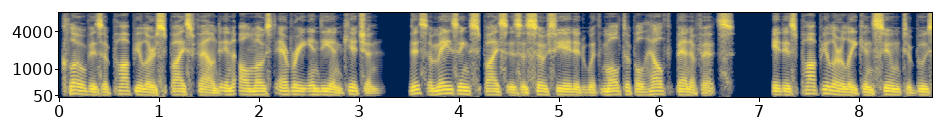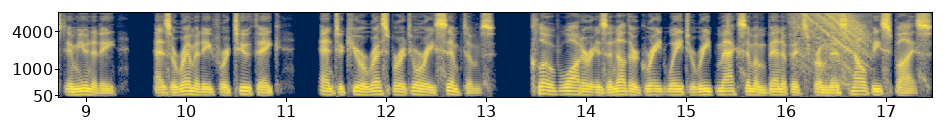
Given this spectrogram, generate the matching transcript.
Clove is a popular spice found in almost every Indian kitchen. This amazing spice is associated with multiple health benefits. It is popularly consumed to boost immunity, as a remedy for toothache, and to cure respiratory symptoms. Clove water is another great way to reap maximum benefits from this healthy spice.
